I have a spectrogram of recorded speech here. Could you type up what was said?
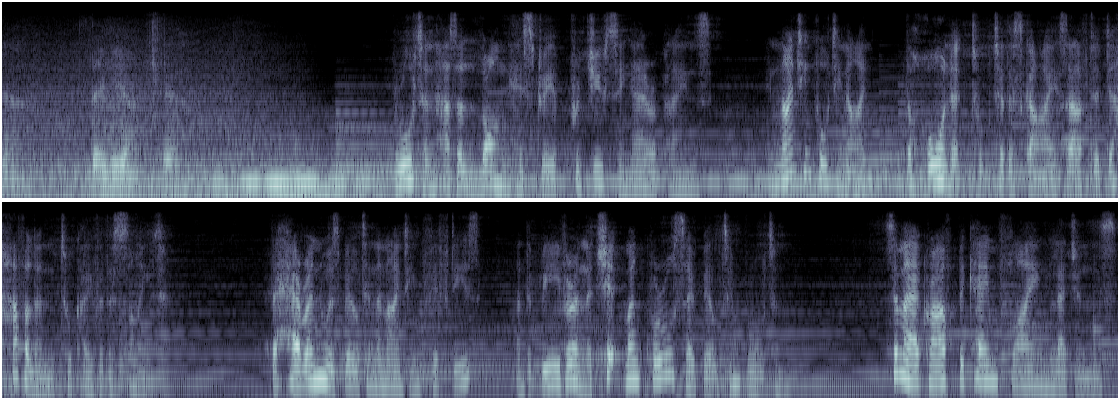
Yeah. There we are. Yeah. Broughton has a long history of producing aeroplanes. In 1949, the Hornet took to the skies after de Havilland took over the site. The Heron was built in the 1950s, and the Beaver and the Chipmunk were also built in Broughton. Some aircraft became flying legends,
